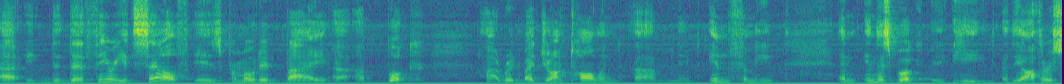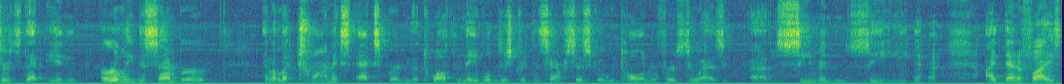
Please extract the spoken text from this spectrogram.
Uh, the, the theory itself is promoted by a book uh, written by John Toland um, named Infamy. And in this book, he the author asserts that in early December, an electronics expert in the 12th Naval District in San Francisco, who Toland refers to as uh, Seaman Z, identifies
